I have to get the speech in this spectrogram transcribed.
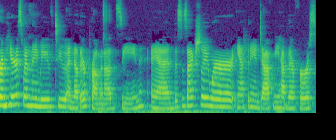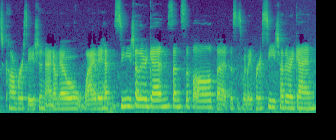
From here is when they move to another promenade scene, and this is actually where Anthony and Daphne have their first conversation. I don't know why they hadn't seen each other again since the ball, but this is where they first see each other again.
